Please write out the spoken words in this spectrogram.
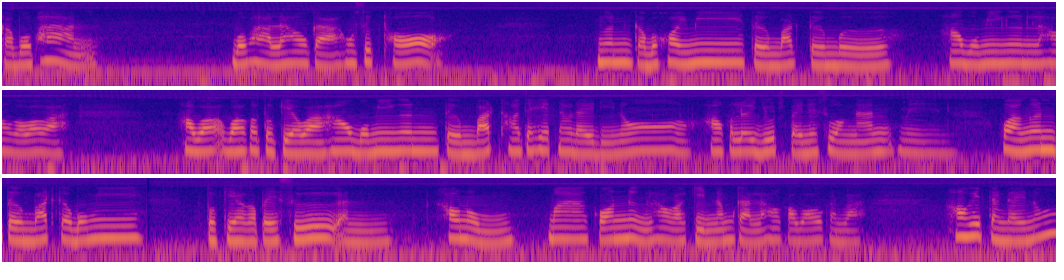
ก็บ่ผ่านบ่ผ่านแล้วเฮาก็รู้สึกท้อเงินก็บ่ค่อยมีเติมบัตรเติมเบอร์เฮาบ่มีเงินแล้วเฮาก็ว่าว่า เฮาว่าว่ากับโตเกียวว่าเฮาบ่มีเงินเติมบัตรเฮาจะเฮ็ดแนวใดดีเนาะเฮาก็เลยหยุดไปในช่วงนั้นแม่นเพราะว่าเงินเติมบัตรก็บ่มีโตเกียวก็ไปซื้ออันข้าวหนมมาก้อนหนึ่งแล้วเราก็กินน้ำกันแล้วเราก็เว้ากันว่าเฮาเฮ็ดจังใดเนาะ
